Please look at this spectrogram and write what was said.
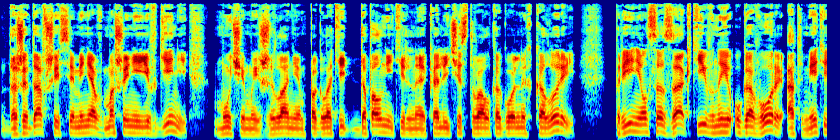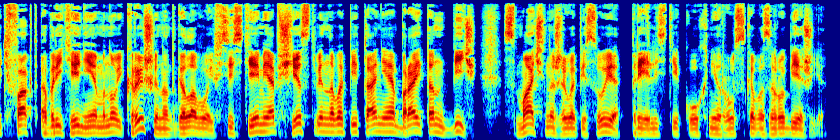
Дожидавшийся меня в машине Евгений, мучимый желанием поглотить дополнительное количество алкогольных калорий, принялся за активные уговоры отметить факт обретения мной крыши над головой в системе общественного питания Брайтон-Бич, смачно живописуя прелести кухни русского зарубежья.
